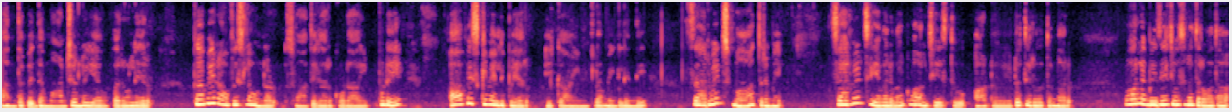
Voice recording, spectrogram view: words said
అంత పెద్ద మార్జిన్లో ఎవ్వరూ లేరు. కబీర్ ఆఫీస్లో ఉన్నాడు. స్వాతి గారు కూడా ఇప్పుడే ఆఫీస్కి వెళ్ళిపోయారు. ఇక ఇంట్లో మిగిలింది సర్వెంట్స్ మాత్రమే. సర్వెంట్స్ ఎవరి వరకు వాళ్ళు చేస్తూ అటు ఇటు తిరుగుతున్నారు. వాళ్ళ బిజీ చూసిన తర్వాత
